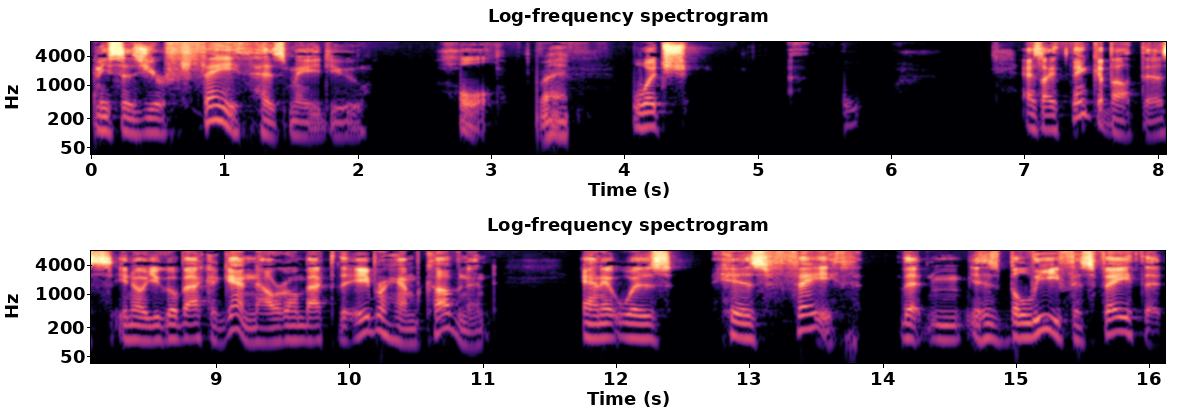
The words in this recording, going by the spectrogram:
and he says, Your faith has made you whole. Right. Which, as I think about this, you know, you go back again. Now we're going back to the Abraham covenant, and it was his faith that his belief, his faith that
